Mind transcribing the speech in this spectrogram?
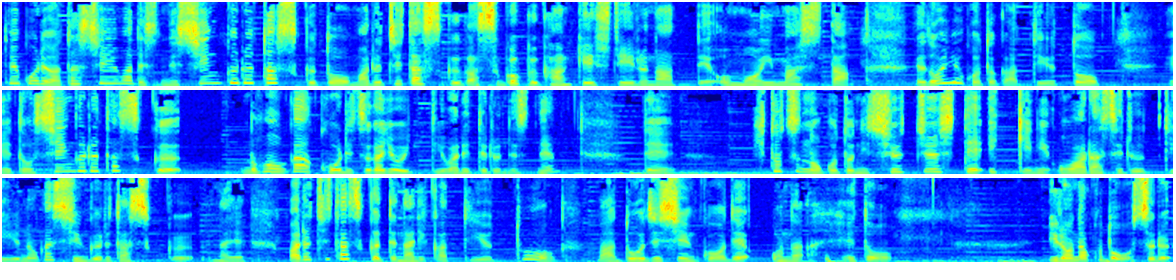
でこれ私はですねシングルタスクとマルチタスクがすごく関係しているなって思いました。でどういうことかっていうと,、えーとシングルタスクの方が効率が良いって言われてるんですね。で一つのことに集中して一気に終わらせるっていうのがシングルタスクでマルチタスクって何かっていうと、まあ、同時進行でおな、えっと、いろんなことをする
